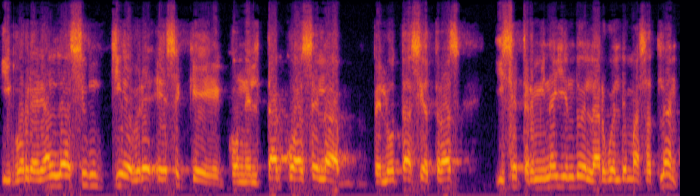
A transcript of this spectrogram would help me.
y Gorriarán le hace un quiebre, ese que con el taco hace la pelota hacia atrás y se termina yendo de largo el de Mazatlán.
